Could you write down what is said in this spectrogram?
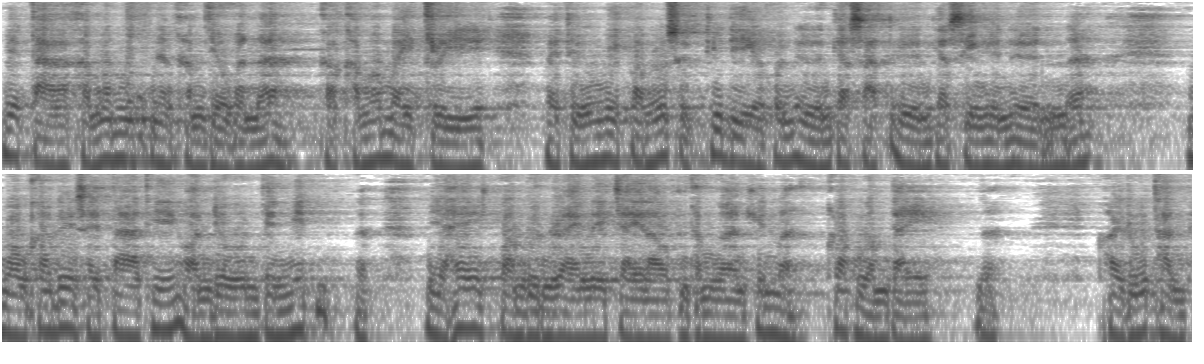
เมตตากับคำว่ามิตรเนี่ยคำเดียวกันนะกับคำว่าไมตรีหมายถึงมีความรู้สึกที่ดีกับคนอื่น กับสัตว์อื่น กับสิ่งอื่นๆนะมองเขาด้วยสายตาที่อ่อนโยนเป็นมิตรนะอย่าให้ความรุนแรงในใจเรามันทำงานขึ้นมา ครอบงำใจนะคอยรู้ทันไป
